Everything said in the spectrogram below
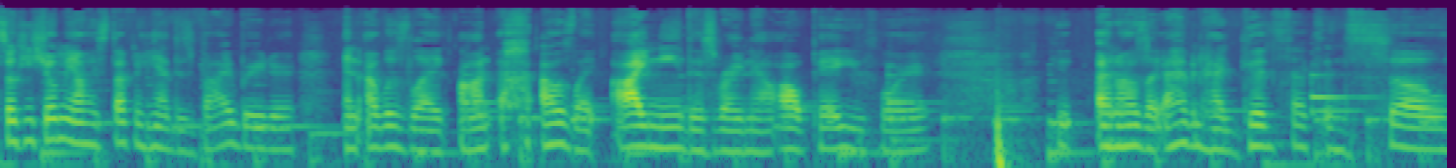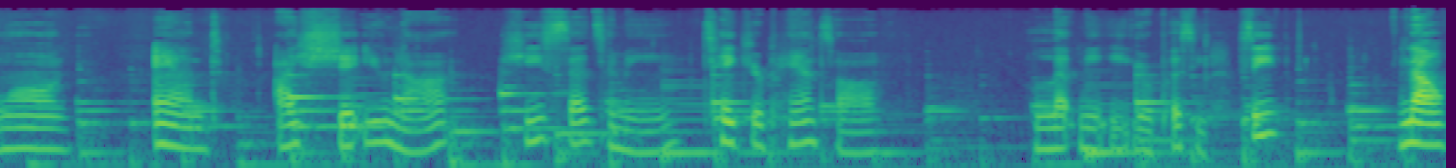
so he showed me all his stuff and he had this vibrator and I was like on I was like I need this right now. I'll pay you for it. And I was like I haven't had good sex in so long. And I shit you not, he said to me, "Take your pants off. Let me eat your pussy." See? Now,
